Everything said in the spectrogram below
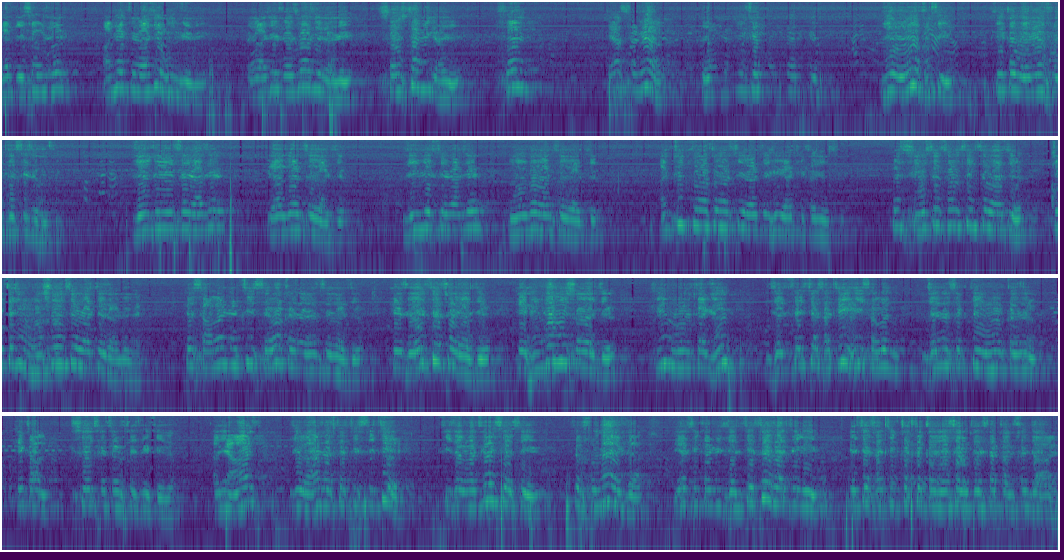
या देशामध्ये अनेक राजे होऊन गेले. राजे दरवाजे झाले संस्थानिक झाले. पण त्या सगळ्या जी ओळख होती ती एका वेगळ्या पद्धतीचे होती. जयदेवीचे राजे यादवांचं राज्य. दिल्लीचे राजे मोगलांचं राज्य. आणखी कोणाकोणाची राज्य ही या ठिकाणी होती. पण शिवछत्रपतींचं राज्य हे कधी भोसलेंचं राज्य झालं नाही हे सामान्यांची सेवा करणाऱ्यांचं राज्य हे दलिताचं राज्य हे हिंदवी स्वराज्य ही भूमिका घेऊन जनतेच्यासाठी ही सवन जनशक्ती उभं करणं हे काम शिवछत्रपतींनी केलं आणि आज जी महाराष्ट्राची स्थिती आहे ती जर बदलायची असेल तर पुन्हा एकदा या ठिकाणी जनतेचं राज्य येईल याच्यासाठी कष्ट करण्याचा उद्देश कांक्षांचा आहे.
